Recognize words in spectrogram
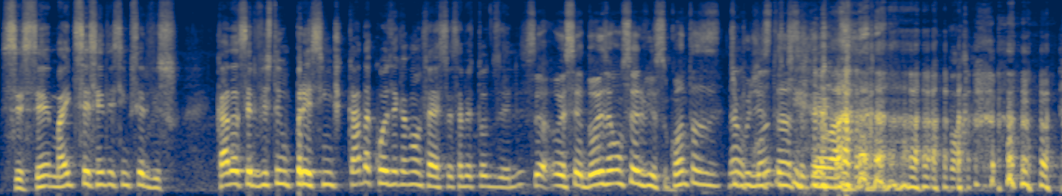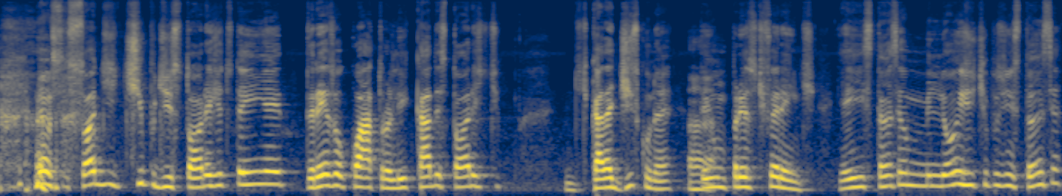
60 mais de 65 serviços. Cada serviço tem um precinho de cada coisa que acontece. Você vai saber todos eles. O EC2 é um serviço. Quantos Não, tipos de quanto instância que- tem lá? Não, só de tipo de storage tu tem eh, três ou quatro ali. Cada storage, de, cada disco, né? Tem um preço diferente. E aí instância, milhões de tipos de instância,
